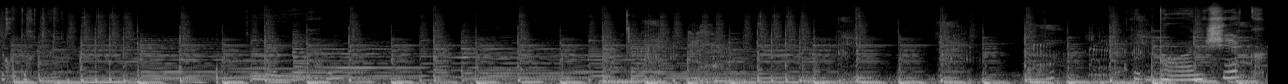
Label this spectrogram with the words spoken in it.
Тихо, тихо, тихо. Банчик.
